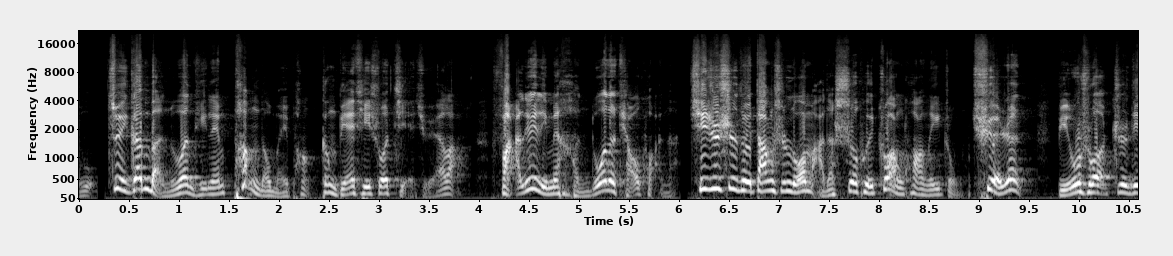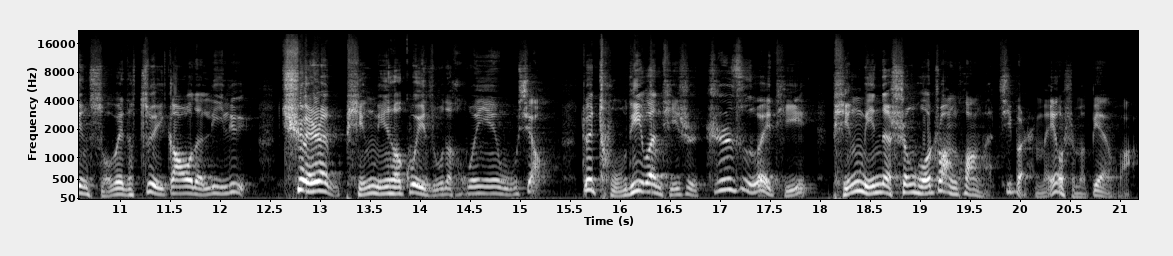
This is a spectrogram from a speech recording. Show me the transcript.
物，最根本的问题连碰都没碰，更别提说解决了。法律里面很多的条款呢，其实是对当时罗马的社会状况的一种确认。比如说制定所谓的最高的利率，确认平民和贵族的婚姻无效，对土地问题是只字未提，平民的生活状况啊基本上没有什么变化。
